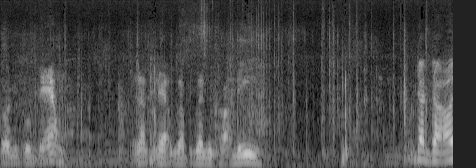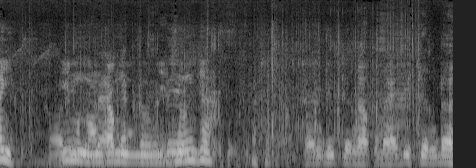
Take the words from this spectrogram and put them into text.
con cô treo lắc lẹo gặp gần khỏi đi. Trời trời đi mà ngọn công dễ thương chưa? Con đi trường học mẹ đi trường đời.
